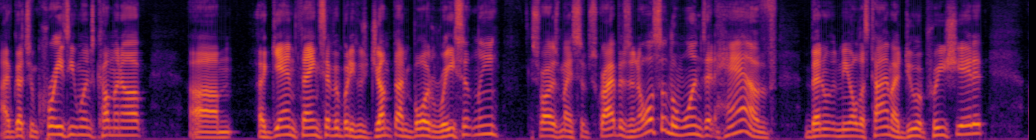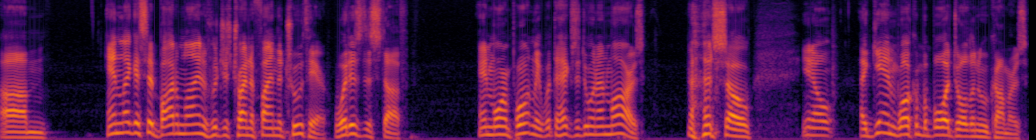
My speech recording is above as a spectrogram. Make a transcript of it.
I've got some crazy ones coming up. Um, again, thanks everybody who's jumped on board recently, as far as my subscribers, and also the ones that have been with me all this time. I do appreciate it. Um, and like I said, bottom line is we're just trying to find the truth here. What is this stuff? And more importantly, what the heck's it doing on Mars? so, you know, again, welcome aboard to all the newcomers.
